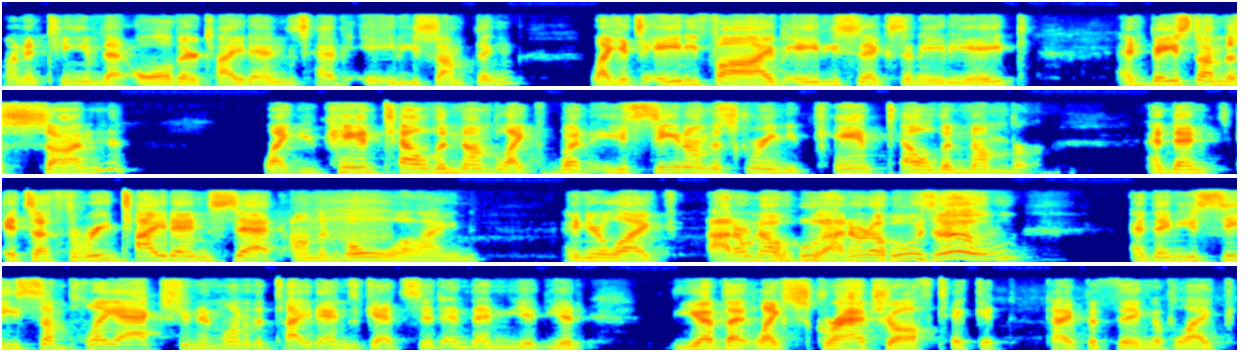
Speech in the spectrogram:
on a team that all their tight ends have 80 something, like it's 85, 86, and 88, and based on the sun, like you can't tell the number, like when you see it on the screen, you can't tell the number. And then it's a three tight end set on the goal line, and you're like, I don't know who, I don't know who's who. And then you see some play action and one of the tight ends gets it, and then you you you have that like scratch off ticket type of thing of like,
